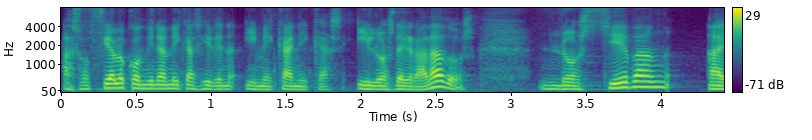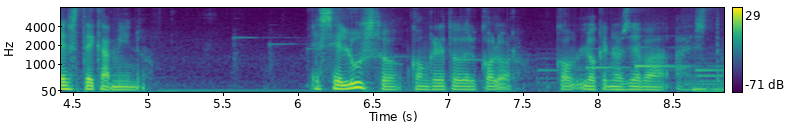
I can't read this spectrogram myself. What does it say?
asociarlo con dinámicas y mecánicas, y los degradados, nos llevan a este camino. Es el uso concreto del color lo que nos lleva a esto.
